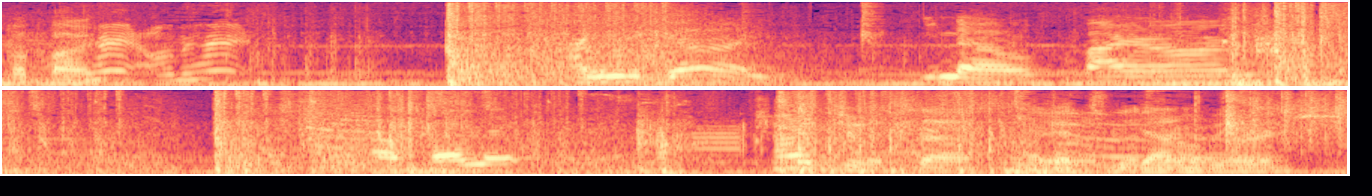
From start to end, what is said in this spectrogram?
Bye bye. I'm hit. I need a gun. You know, firearm. A bullet. Tried to assassinate. I got two down over here.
